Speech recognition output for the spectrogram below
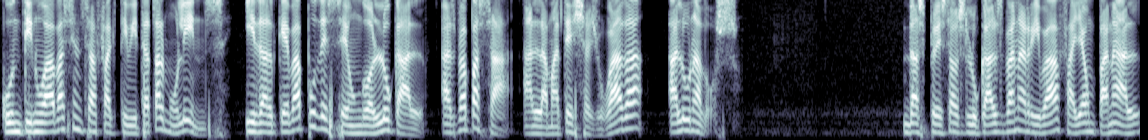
Continuava sense efectivitat al Molins i del que va poder ser un gol local es va passar en la mateixa jugada a l'1-2. Després els locals van arribar a fallar un penal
